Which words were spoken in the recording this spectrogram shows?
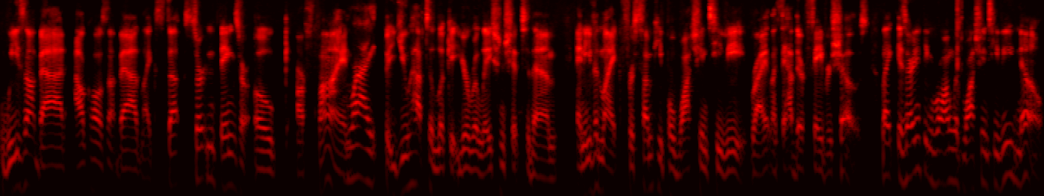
weed's not bad, alcohol is not bad. Like stuff, certain things are oh are fine, Right. but you have to look at your relationship to them. And even like for some people watching TV, right? Like they have their favorite shows. Like, is there anything wrong with watching TV? No.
